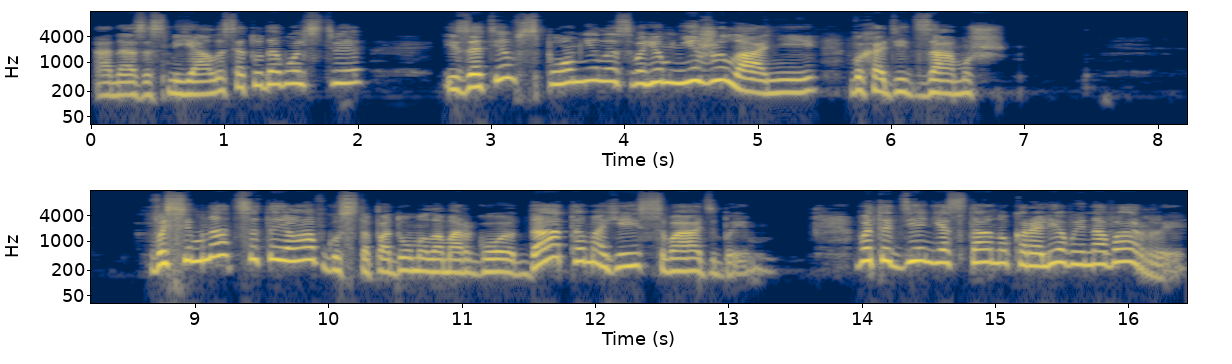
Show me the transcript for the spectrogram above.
Она засмеялась от удовольствия и затем вспомнила о своем нежелании выходить замуж. «18 августа», — подумала Марго, — «дата моей свадьбы. В этот день я стану королевой Наварры».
